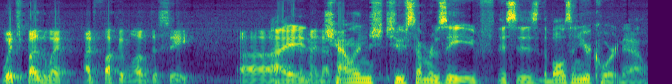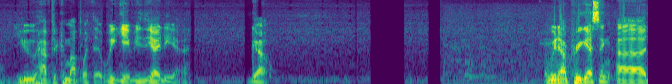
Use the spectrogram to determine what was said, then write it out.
which, by the way, I'd fucking love to see. Uh, I not be- challenge to Summer's Eve. This is the ball's in your court now. You have to come up with it. We gave you the idea. Go. Are we not pre-guessing? Uh,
